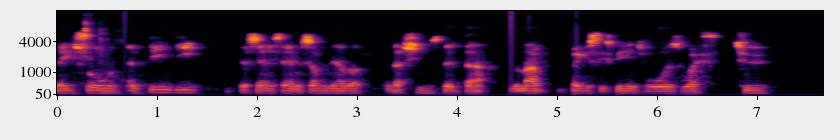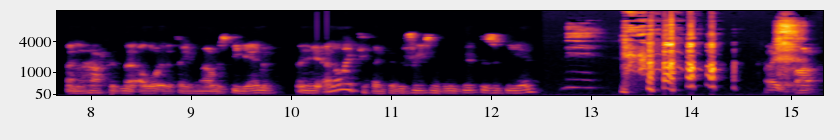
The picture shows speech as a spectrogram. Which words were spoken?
dice roll. And D&D, to a certain extent, with some of the other editions, did that. But my biggest experience was with two, and I have to admit, a lot of the time when I was DMing, and I like to think I was reasonably good as a DM. Like that.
